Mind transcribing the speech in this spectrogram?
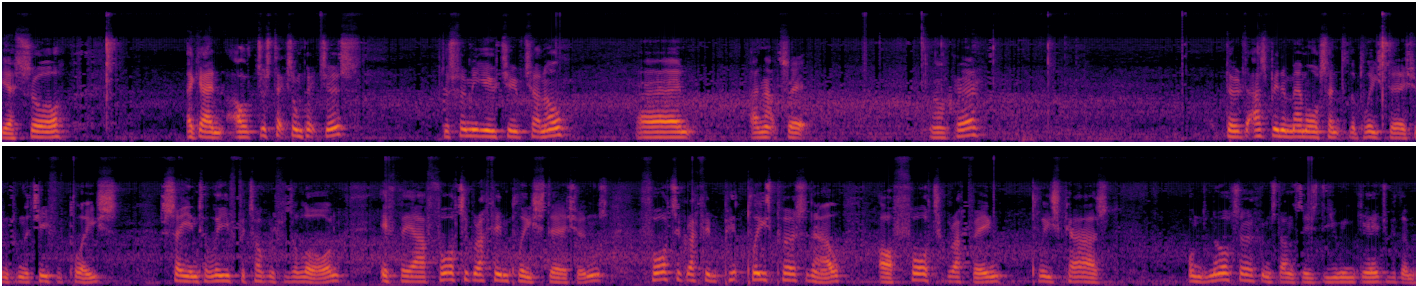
yeah, so again, I'll just take some pictures, just for my YouTube channel, um, and that's it. Okay. There has been a memo sent to the police station from the chief of police saying to leave photographers alone if they are photographing police stations, photographing p- police personnel, or photographing police cars. Under no circumstances do you engage with them.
